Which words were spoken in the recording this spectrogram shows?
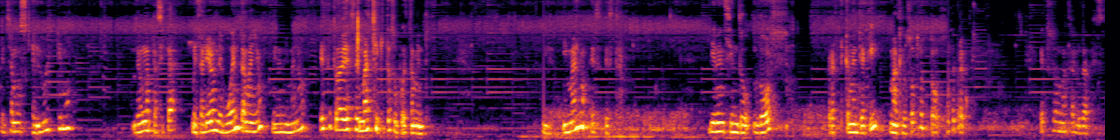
Echamos el último de una tacita. Me salieron de buen tamaño. Miren mi mano. Este todavía es el más chiquito supuestamente. Miren, mi mano es esta. Vienen siendo dos prácticamente aquí, más los otros dos, no se preocupen. Estos son más saludables.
